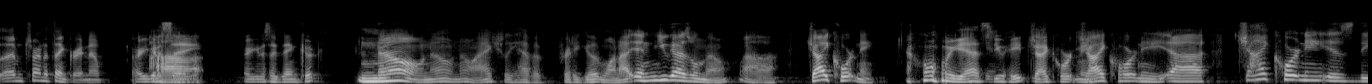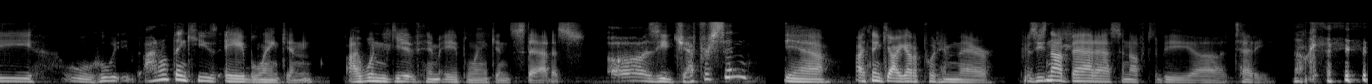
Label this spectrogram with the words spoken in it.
I'm trying to think right now. Are you gonna say? Uh, Are you gonna say Dan Cook? No, no, no. I actually have a pretty good one. I, and you guys will know. Uh, Jai Courtney. Oh yes, you hate Jai Courtney. Jai Courtney. Uh, Jai Courtney is the. Ooh, who? I don't think he's Abe Lincoln. I wouldn't give him Abe Lincoln status. Oh, is he Jefferson? Yeah, I think I got to put him there because he's not badass enough to be uh, Teddy. Okay.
